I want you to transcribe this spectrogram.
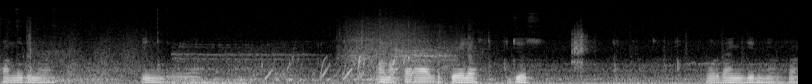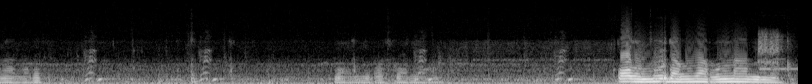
Kandırdım ya. İndi ya. Anahtarı aldık beyler. Gidiyoruz. Buradan gidilmiyor sonra anladık yani boş ver ya. Oğlum burada mı var? Bunun ne yapayım ben?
